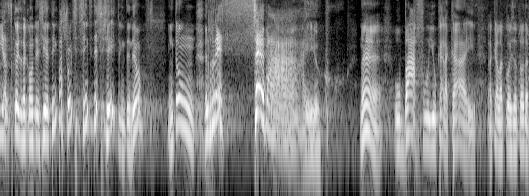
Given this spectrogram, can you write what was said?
e as coisas aconteciam. Tem pastor que se sente desse jeito, entendeu? Então, receba! Eu, né? O bafo e o cara cai, aquela coisa toda.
